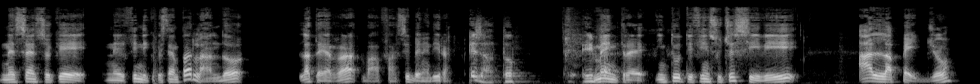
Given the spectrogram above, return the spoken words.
nel senso che nel film di cui stiamo parlando la Terra va a farsi benedire. Esatto. Infatti... Mentre in tutti i film successivi, alla peggio,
